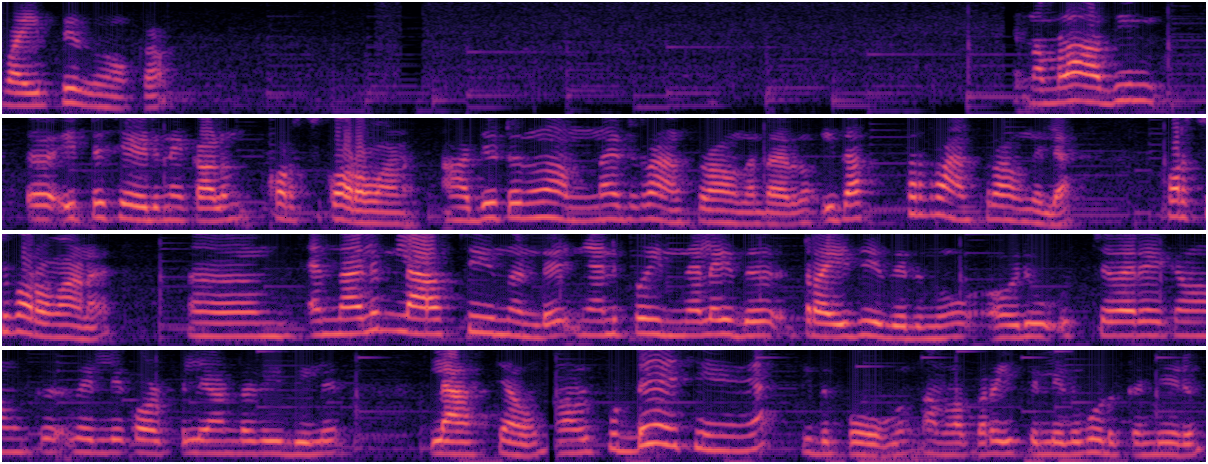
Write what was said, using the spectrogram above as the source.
വൈപ്പ് ചെയ്ത് നോക്കാം. നമ്മൾ ആദ്യം ഇട്ട ഷെയ്ഡിനേക്കാളും കുറച്ച് കുറവാണ്. ആദ്യം ഇട്ടത് നന്നായിട്ട് ട്രാൻസ്ഫർ ആവുന്നുണ്ടായിരുന്നു. ഇത് അത്ര ട്രാൻസ്ഫർ ആവുന്നില്ല. കുറച്ച് കുറവാണ്. എന്നാലും ലാസ്റ്റ് ചെയ്യുന്നുണ്ട്. ഞാനിപ്പോൾ ഇന്നലെ ഇത് ട്രൈ ചെയ്തിരുന്നു. ഒരു ഉച്ചവരെയൊക്കെ നമുക്ക് വലിയ കുഴപ്പമില്ലാണ്ട രീതിയിൽ ലാസ്റ്റ് ആവും. നമ്മൾ ഫുഡ് കഴിച്ച് കഴിഞ്ഞാൽ ഇത് പോകും. നമ്മളപ്പോൾ റീഫിൽ ചെയ്ത് കൊടുക്കേണ്ടി വരും.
